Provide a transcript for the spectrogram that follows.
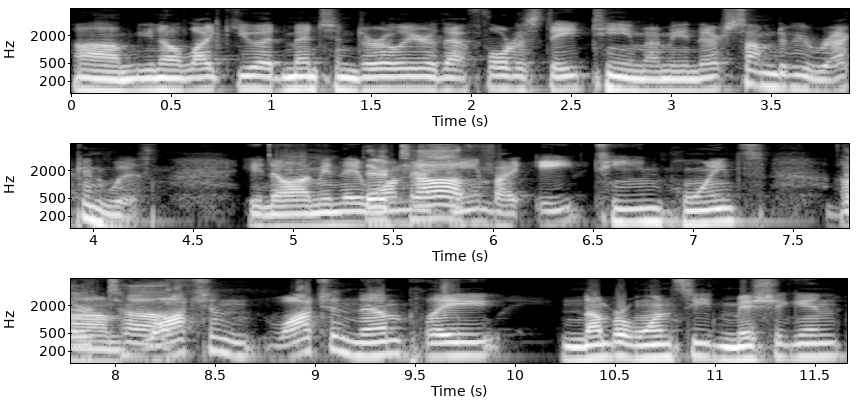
Um, you know, like you had mentioned earlier, that Florida State team. I mean, there's something to be reckoned with. You know, I mean, they They're won tough. that game by 18 points. They're um, tough. Watching watching them play number one seed Michigan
